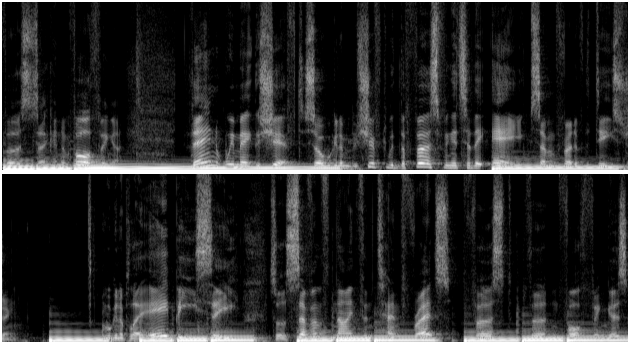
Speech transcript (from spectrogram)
first, second, and fourth finger. Then we make the shift. So we're going to shift with the first finger to the A, seventh fret of the D string. We're going to play A, B, C, so 7th, 9th and 10th frets, first, third and fourth fingers,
